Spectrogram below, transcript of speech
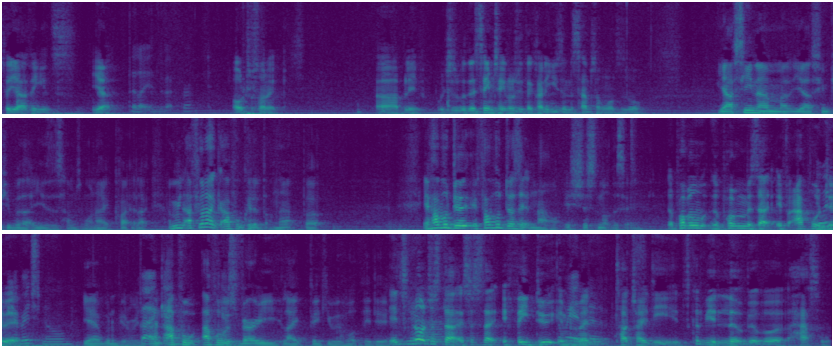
So yeah, I think it's yeah The light in the background. ultrasonic, uh, I believe, which is with the same technology they're kind of using the Samsung ones as well. Yeah, I've seen um uh, yeah I've seen people that use the Samsung one. I quite like. I mean, I feel like Apple could have done that, but if Apple do if Apple does it now, it's just not the same. The problem the problem is that if Apple it do be it, original. Yeah, it wouldn't be original. But and again- Apple Apple is very like picky with what they do. it's not just Yeah. that. It's just that if they do The way it implement looks. Touch ID, it's going to be a little bit of a hassle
